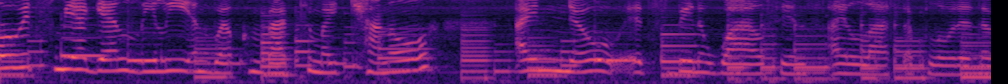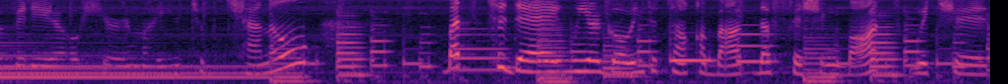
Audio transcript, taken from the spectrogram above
it's me again, Lily, and welcome back to my channel. I know it's been a while since I last uploaded a video here in my YouTube channel. But today we are going to talk about the fishing bot, which is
